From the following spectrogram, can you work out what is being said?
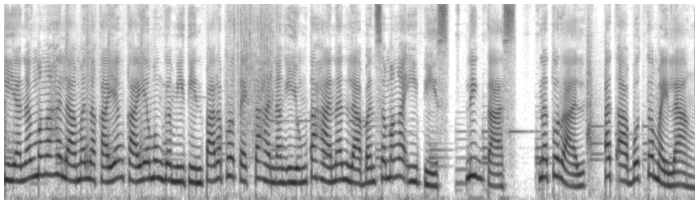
Iyan ang mga halaman na kayang-kaya mong gamitin para protektahan ang iyong tahanan laban sa mga ipis, ligtas, natural, at abot kamay lang.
